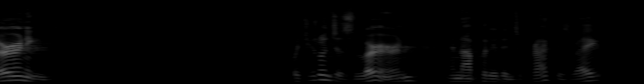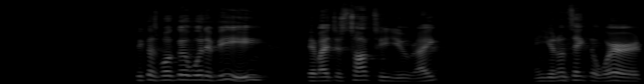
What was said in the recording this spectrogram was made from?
learning. But you don't just learn and not put it into practice, right? Because what good would it be if I just talk to you, right? And you don't take the word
